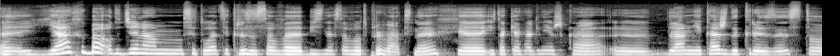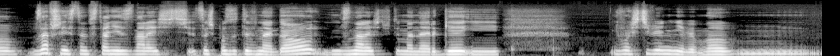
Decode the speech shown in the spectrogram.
E, Ja chyba oddzielam sytuacje kryzysowe biznesowe od prywatnych e, i tak jak Agnieszka, e, dla mnie każdy kryzys to zawsze jestem w stanie znaleźć coś pozytywnego, znaleźć w tym energię i, i właściwie nie wiem, no mm,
